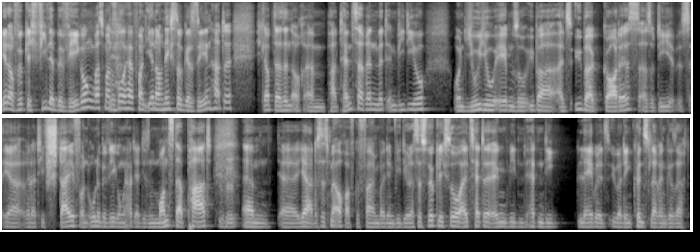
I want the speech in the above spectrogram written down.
Die hat auch wirklich viele Bewegungen, was man vorher von ihr noch nicht so gesehen hatte. Ich glaube, da sind auch ähm, ein paar Tänzerinnen mit im Video und Juju eben so über als Übergoddess, also die ist eher relativ steif und ohne Bewegung hat ja diesen Monster-Part. Ähm, äh, ja, das ist mir auch aufgefallen bei dem Video. Das ist wirklich so, als hätte irgendwie hätten die Labels über den Künstlerin gesagt,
